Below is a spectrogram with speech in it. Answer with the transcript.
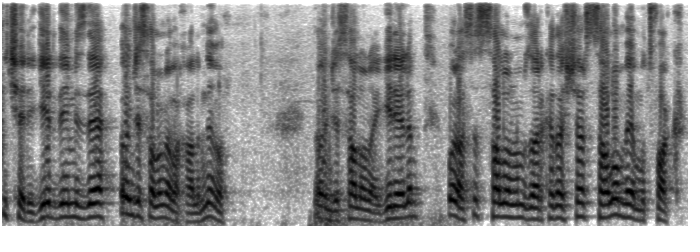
İçeri girdiğimizde önce salona bakalım değil mi? Önce salona girelim. Burası salonumuz arkadaşlar. Salon ve mutfak.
